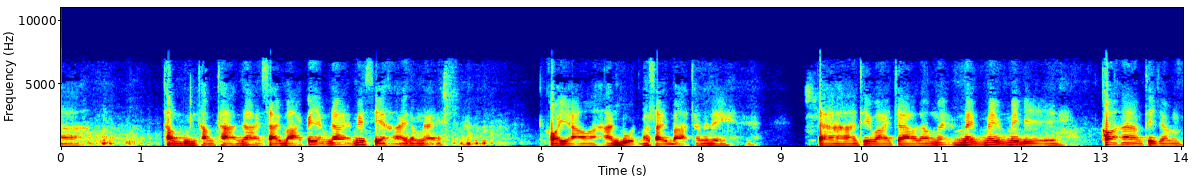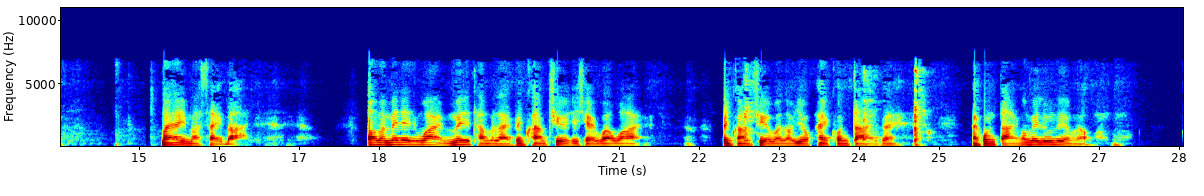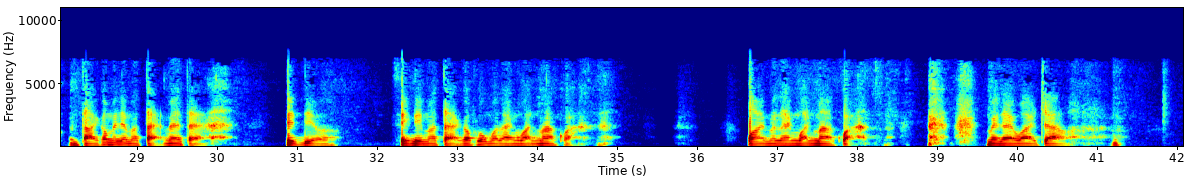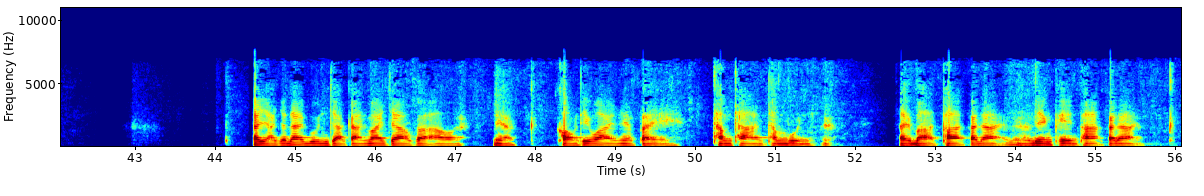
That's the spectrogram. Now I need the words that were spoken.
ทำบุญทำทานได้ใส่บาตรก็ยังได้ไม่เสียหายตรงไหน ขออย่าเอาอาหารบูดมาใส่บาตรเท่านั้นเอง แต่อาหารที่ไหว้เจ้าแล้วไม่ไม่ไม่ไม่มีข้อห้ามที่จะ ไม่ให้มาใส่บาตรเพราะมันไม่ได้ไหว้ไม่ได้ทำอะไร เป็นความเชื่อเฉยๆว่าไหว้เป็นความเชื่อว่าเรายกให้คนตายไปแต่คนตายก็ไม่รู้เรื่องหรอกคนตายก็ไม่ได้มาแตะแม้แต่นิดเดียว สิ่งที่มาแตะก็พวกมแมลงวันมากกว่าไหว้มแมลงวันมากกว่า ไม่ได้ไหว้เจ้า ถ้าอยากจะได้บุญจากการไหว้เจ้าก็เอาเนี่ยของที่ไหว้เนี่ยไปทำทานทำบุญใส่บาตรพระก็ได้ เลี้ยงเพลพระก็ได้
